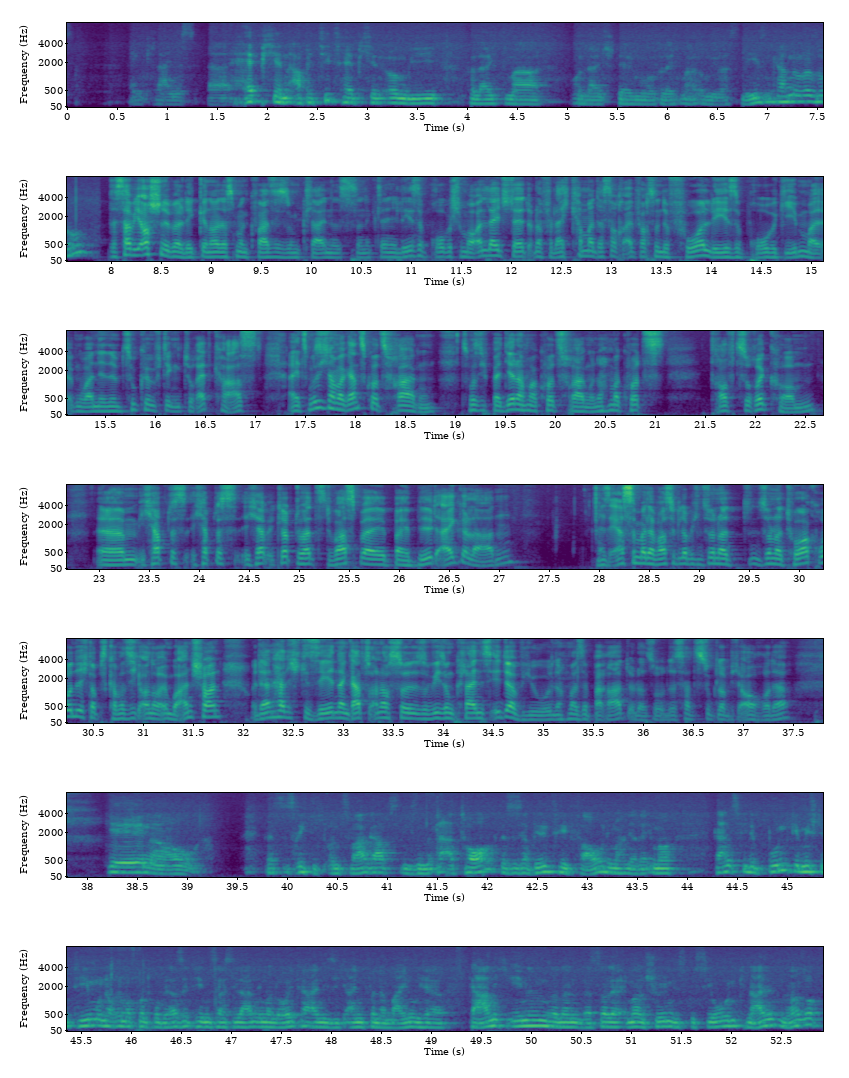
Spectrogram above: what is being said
ein kleines äh, Häppchen, Appetithäppchen irgendwie vielleicht mal online stellen, wo man vielleicht mal irgendwie was lesen kann oder so. Das habe ich auch schon überlegt, genau, dass man quasi so ein kleines, so eine kleine Leseprobe schon mal online stellt oder vielleicht kann man das auch einfach so eine Vorleseprobe geben, mal irgendwann in einem zukünftigen Tourette-Cast. Ah, jetzt muss ich noch mal ganz kurz fragen. Jetzt muss ich bei dir noch mal kurz fragen und noch mal kurz drauf zurückkommen. Ähm, ich habe das, ich habe das, ich habe, ich glaube, du, du warst bei, bei Bild eingeladen das erste Mal, da warst du, glaube ich, in so einer, in so einer Talkrunde. Ich glaube, das kann man sich auch noch irgendwo anschauen. Und dann hatte ich gesehen, dann gab es auch noch so, so wie so ein kleines Interview, nochmal separat oder so. Das hattest du, glaube ich, auch, oder? Genau. Das ist richtig. Und zwar gab es diesen Talk, das ist ja Bild TV, die machen ja da immer ganz viele bunt gemischte Themen und auch immer kontroverse Themen. Das heißt, sie laden immer Leute ein, die sich eigentlich von der Meinung her gar nicht ähneln, sondern das soll ja immer eine schöne Diskussion knallen. Ne? So.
